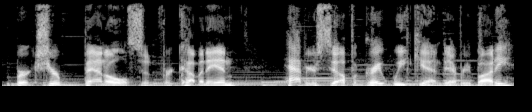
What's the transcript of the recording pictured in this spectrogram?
Berkshire Ben Olson for coming in. Have yourself a great weekend, everybody.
